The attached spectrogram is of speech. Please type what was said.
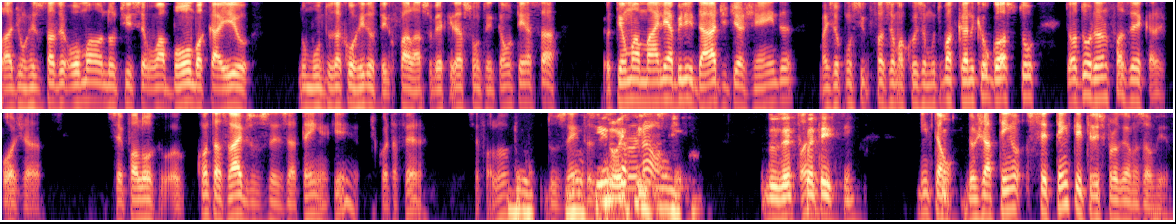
falar de um resultado, ou uma notícia, uma bomba caiu no mundo da corrida, eu tenho que falar sobre aquele assunto. Então, eu tenho essa, eu tenho uma maleabilidade de agenda mas eu consigo fazer uma coisa muito bacana que eu gosto, tô adorando fazer, cara. Pô, já, você falou quantas lives vocês já têm aqui de quarta-feira? Você falou? 200? 255. 255. Então, eu já tenho 73 programas ao vivo.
